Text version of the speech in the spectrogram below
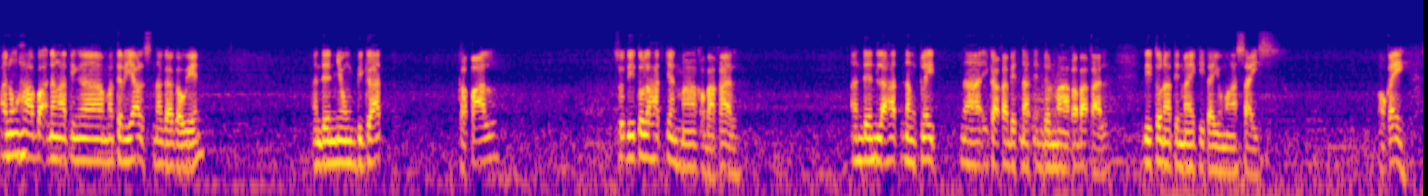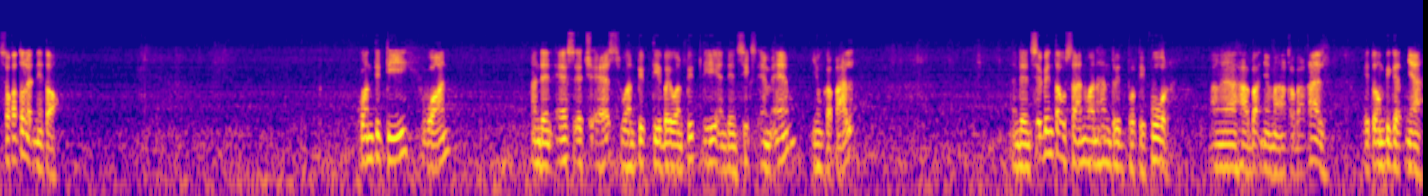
anong haba ng ating uh, materials na gagawin. And then yung bigat, kapal. So dito lahat yan mga kabakal. And then lahat ng plate na ikakabit natin doon mga kabakal, dito natin makikita yung mga size. Okay, so katulad nito. Quantity 1 and then SHS 150 by 150 and then 6 mm yung kapal. And then 7,144 ang haba niya mga kabakal. Ito ang bigat niya.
